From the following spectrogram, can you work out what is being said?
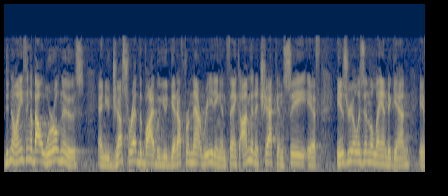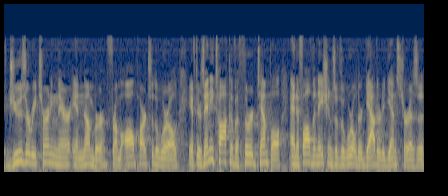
didn't know anything about world news and you just read the Bible, you'd get up from that reading and think, I'm going to check and see if Israel is in the land again, if Jews are returning there in number from all parts of the world, if there's any talk of a third temple, and if all the nations of the world are gathered against her as a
